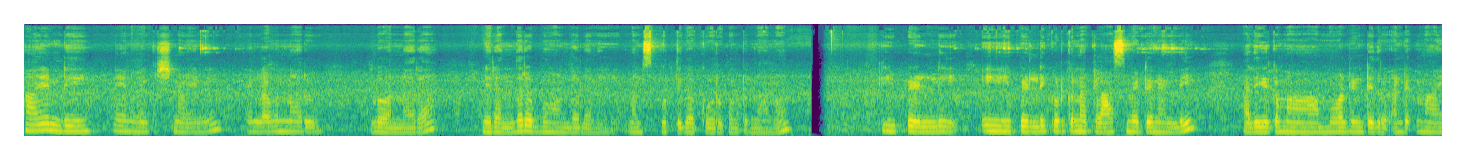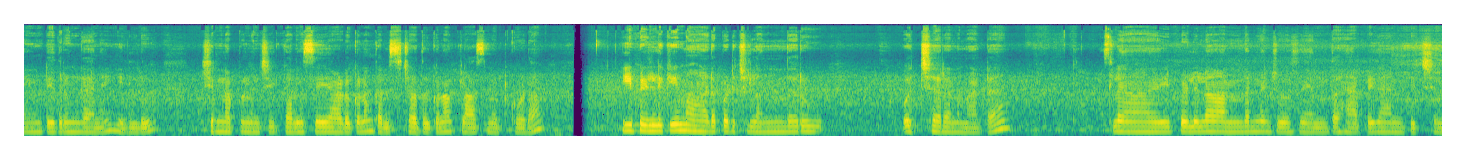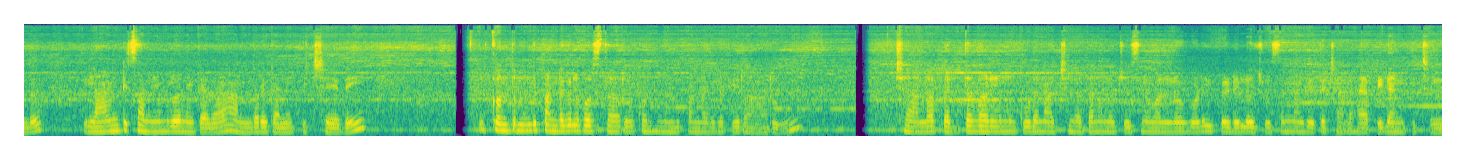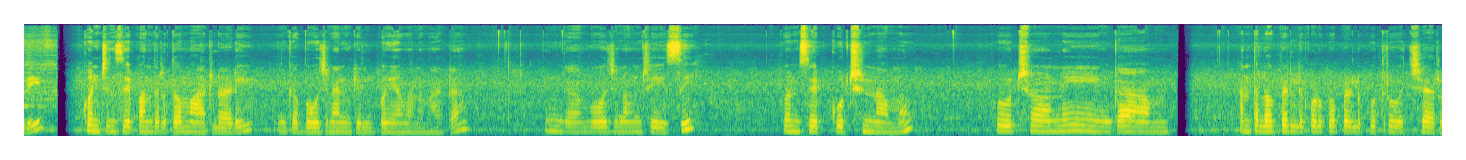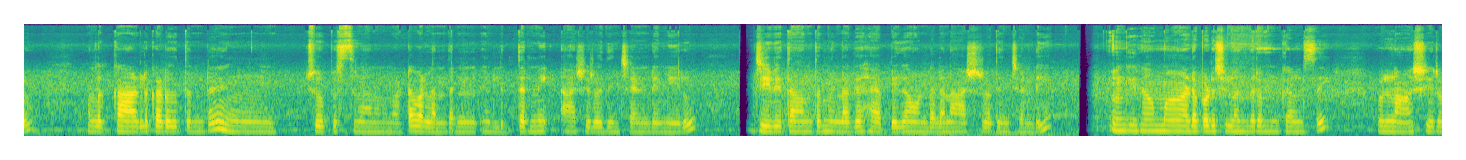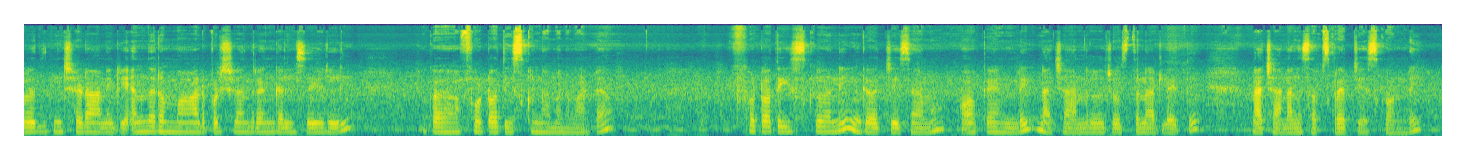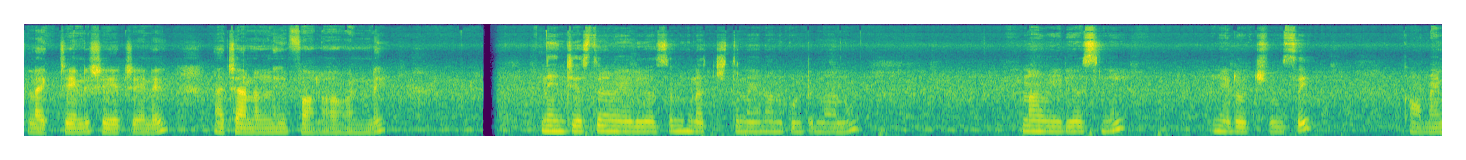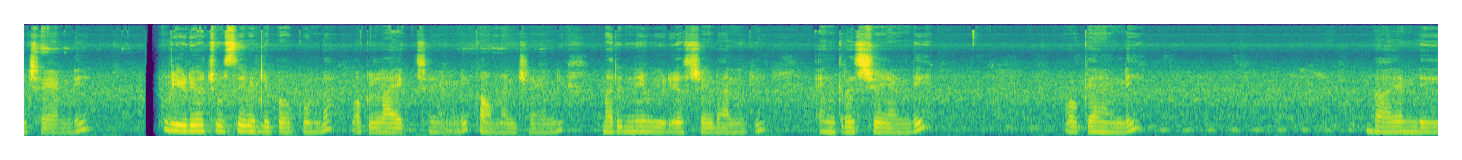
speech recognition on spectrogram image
Hi అండి నేను మీ కృష్ణవేణి. ఎలా ఉన్నారు? బాగున్నారా? మీరందరూ బాగుండాలని మనస్ఫూర్తిగా కోరుకుంటున్నాను. ఈ పెళ్ళి ఈ పెళ్ళి కొడుకు నా క్లాస్మేటేనండి. అది ఇక మా అమ్మ వాళ్ళ ఇంటి ఎదురు అంటే మా ఇంటి ఎదురుగానే ఇల్లు. చిన్నప్పటి నుంచి కలిసి ఆడుకున్నాం కలిసి చదువుకున్నాం క్లాస్మేట్ కూడా. ఈ పెళ్ళికి మా ఆడపడుచులందరూ వచ్చారనమాట అసలు ఈ పెళ్ళిలో అందరిని చూసి ఎంత హ్యాపీగా అనిపించిందో. ఇలాంటి సమయంలోనే కదా అందరూ కనిపించేది కొంతమంది పండగలకు వస్తారు కొంతమంది పండగలకి రారు. చాలా పెద్దవాళ్ళని కూడా నా చిన్నతనంలో చూసిన వాళ్ళని కూడా ఈ పెళ్ళిలో చూసి నాకైతే చాలా హ్యాపీగా అనిపించింది. కొంచెం సేపు అందరితో మాట్లాడి ఇంకా భోజనానికి వెళ్ళిపోయామన్నమాట. ఇంకా భోజనం చేసి కొంతసేపు కూర్చున్నాము. కూర్చొని ఇంకా అంతలో పెళ్ళి కొడుకు పెళ్ళి కూతురు వచ్చారు. వాళ్ళకి కాళ్ళు కడుగుతుంటే చూపిస్తున్నాను అనమాట వాళ్ళందరినీ వీళ్ళిద్దరిని ఆశీర్వదించండి మీరు. జీవితాంతం ఇలాగే హ్యాపీగా ఉండాలని ఆశీర్వదించండి. ఇంకా మా ఆడపడుచులందరం కలిసి వాళ్ళని ఆశీర్వదించడానికి అందరం మా ఆడపడుచులందరం కలిసి వెళ్ళి ఒక ఫోటో తీసుకున్నామన్నమాట. ఫోటో తీసుకొని ఇంకా వచ్చేసాము. ఓకే అండి. నా ఛానల్ చూస్తున్నట్లయితే నా ఛానల్ని సబ్స్క్రైబ్ చేసుకోండి. లైక్ చేయండి షేర్ చేయండి. నా ఛానల్ని ఫాలో అవ్వండి. నేను చేస్తున్న వీడియోస్ మీకు నచ్చుతున్నాయని అనుకుంటున్నాను. నా వీడియోస్ని మీరు చూసి కామెంట్ చేయండి. వీడియో చూసి వెళ్ళిపోకుండా ఒక లైక్ చేయండి కామెంట్ చేయండి. మరిన్ని వీడియోస్ చేయడానికి ఎంకరేజ్ చేయండి. ఓకే అండి బాయ్ అండి.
